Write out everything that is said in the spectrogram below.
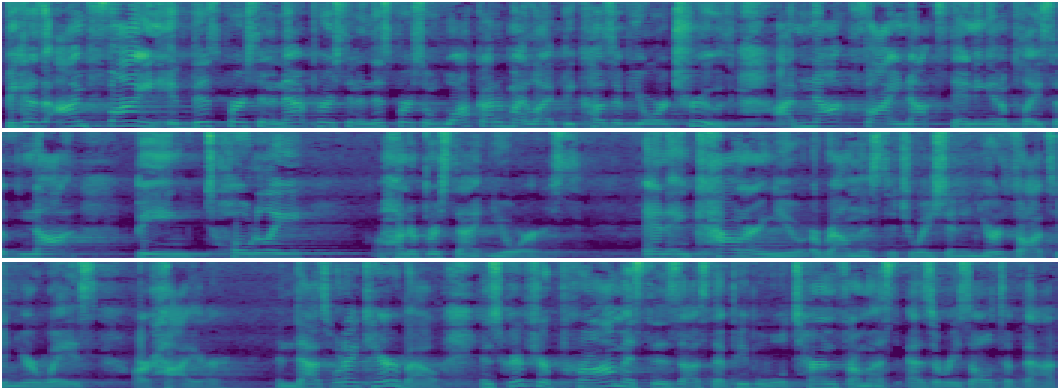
Because I'm fine if this person and that person and this person walk out of my life because of your truth. I'm not fine not standing in a place of not being totally 100% yours and encountering you around this situation, and your thoughts and your ways are higher. And that's what I care about. And scripture promises us that people will turn from us as a result of that.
